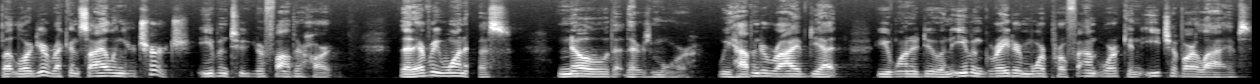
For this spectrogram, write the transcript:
but Lord, you're reconciling your church even to your Father heart, that every one of us know that there's more. We haven't arrived yet. You want to do an even greater, more profound work in each of our lives.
